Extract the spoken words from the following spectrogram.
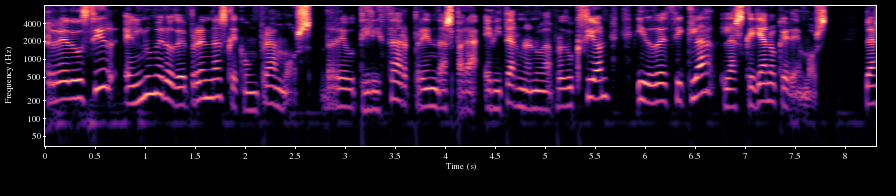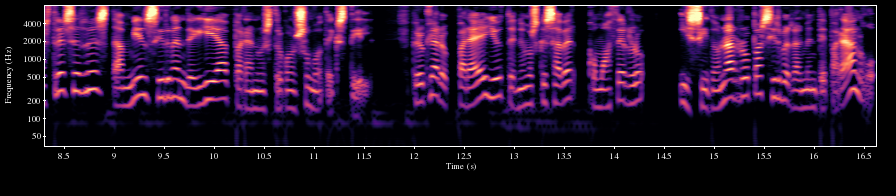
Reducir el número de prendas que compramos, reutilizar prendas para evitar una nueva producción y reciclar las que ya no queremos. Las tres R's también sirven de guía para nuestro consumo textil. Pero claro, para ello tenemos que saber cómo hacerlo y si donar ropa sirve realmente para algo.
